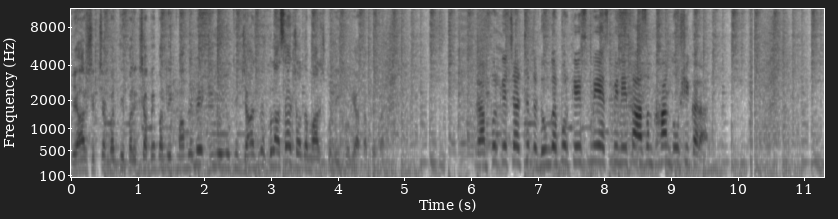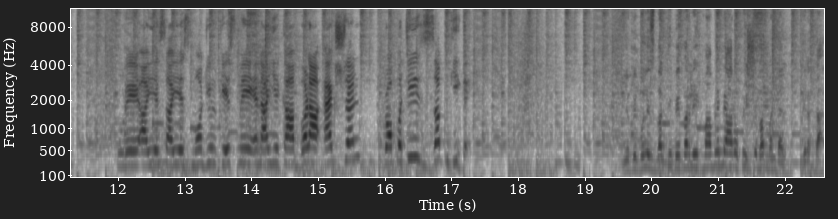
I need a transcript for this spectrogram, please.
बिहार शिक्षक भर्ती परीक्षा पेपर लीक मामले में ईओयू की जाँच में खुलासा चौदह मार्च को लीक हो गया था पेपर। रामपुर के चर्चित डूंगरपुर केस में एसपी नेता आज़म खान दोषी करार। पूरे आईएसआईएस मॉड्यूल केस में एनआईए का बड़ा एक्शन प्रॉपर्टी जब्त की गई। यूपी पुलिस भर्ती पेपर लीक मामले में आरोपी शुभम मंडल गिरफ़्तार।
